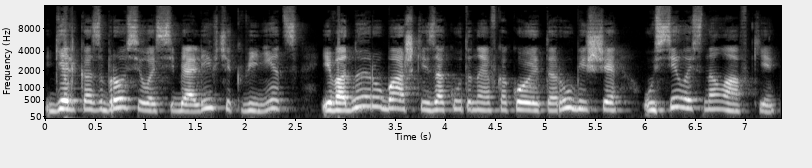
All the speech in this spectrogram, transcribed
Гелька сбросила с себя лифчик, венец и в одной рубашке, закутанная в какое-то рубище, уселась на лавке.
